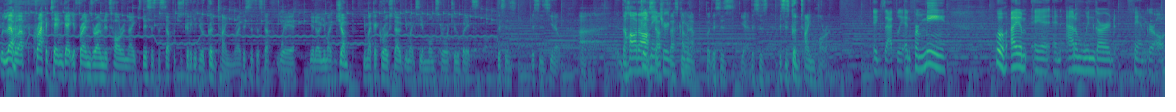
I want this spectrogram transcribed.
We'll level up, crack a tin, get your friends around. It's horror night. This is the stuff which is going to give you a good time, right? This is the stuff where you know you might jump, you might get grossed out, you might see a monster or two, but it's this is this is you know uh, the hard R stuff that's coming yeah. up. But this is yeah, this is this is good time horror. exactly, and for me, whew, I am a, an Adam Wingard fangirl,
